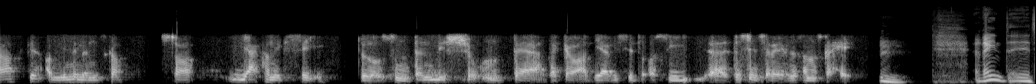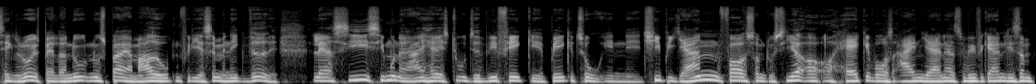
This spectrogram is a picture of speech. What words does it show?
raske og milde mennesker. Så jeg kan ikke se du ved, sådan den vision, der, der gør, at jeg vil sidde og sige, øh, det synes jeg, at alle sammen skal have. Mm. Rent øh, teknologisk, Balder, nu, nu spørger jeg meget åben, fordi jeg simpelthen ikke ved det. Lad os sige, Simon og jeg her i studiet, vi fik øh, begge to en øh, chip i hjernen for, som du siger, at, at hacke vores egen hjerne. Altså, vi vil gerne ligesom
